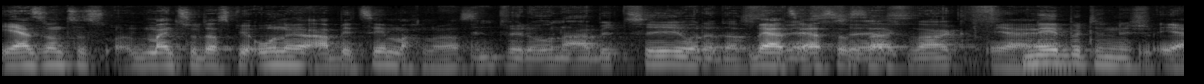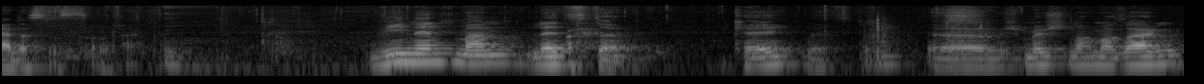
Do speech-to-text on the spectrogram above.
Ja, sonst ist, meinst du, dass wir ohne ABC machen, oder was? Entweder ohne ABC oder dass Wer als erstes sagt. sagt. Ja, Nee, ja. bitte nicht. Ja, das ist unfair. Wie nennt man letzte? Okay, letzte. Äh, ich möchte nochmal sagen,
